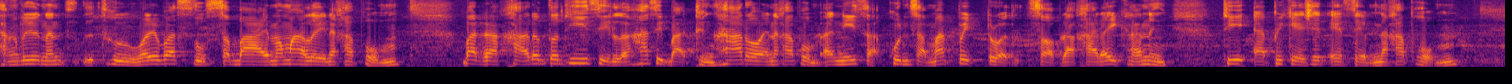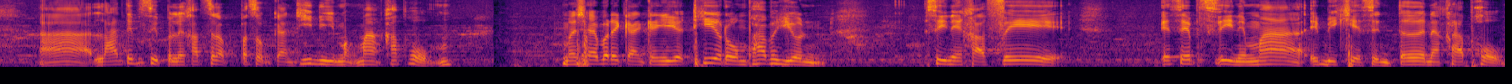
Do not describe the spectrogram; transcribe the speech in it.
ทั้งเรื่องนั้น ถือว่าเรียกว่าสุดสบายมาก ๆ เลยนะครับผม บัตรราคาเริ่มต้นที่ 450 บาทถึง 500 นะครับผม อันนี้คุณสามารถไปตรวจสอบราคาได้อีกครั้งหนึ่งที่แอปพลิเคชัน SM นะครับผม อ่า ร้านเต็มสิบไปเลยครับสำหรับประสบการณ์ที่ดีมากๆครับผม มาใช้บริการกันเยอะที่โรงภาพยนตร์ซีเนคาเฟ่ SF Cinema MBK Center นะครับผม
